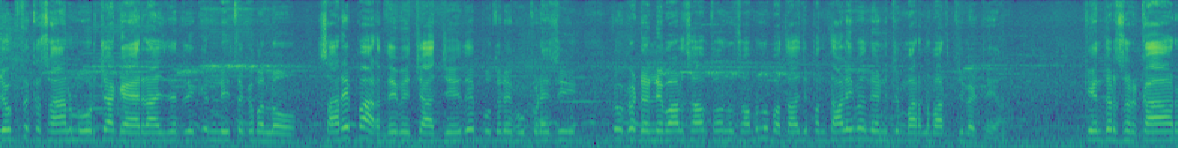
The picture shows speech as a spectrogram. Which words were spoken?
ਸੰਯੁਕਤ ਕਿਸਾਨ ਮੋਰਚਾ ਗੈਰ ਰਾਜਨੀਤਿਕ ਨੀਤਕ ਵੱਲੋਂ ਸਾਰੇ ਭਾਰਤ ਦੇ ਵਿੱਚ ਅੱਜ ਇਹਦੇ ਪੁਤਲੇ ਫੂਕਣੇ ਸੀ, ਕਿਉਂਕਿ ਡੱਲੇਵਾਲ ਸਾਹਿਬ ਤੁਹਾਨੂੰ ਸਭ ਨੂੰ ਪਤਾ, ਅੱਜ 45ਵੇਂ ਦਿਨ ਚ ਮਰਨ ਵਰਤ 'ਚ ਬੈਠੇ ਆ। ਕੇਂਦਰ ਸਰਕਾਰ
